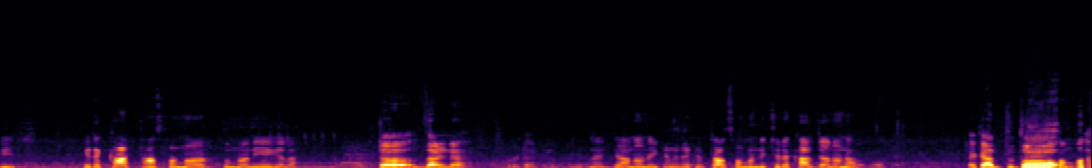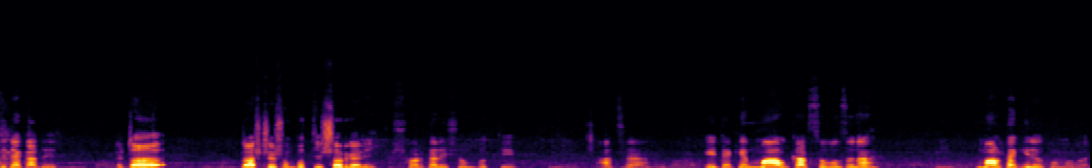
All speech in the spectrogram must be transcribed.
বিশ। এটা কার ট্রান্সফরমার তোমরা নিয়ে গেলা? এটা জানি না ওটা। না জানো না এখানে যে ট্রান্সফরমার নিচ্ছে এটা কার জানো না? এখান তো তো সম্পত্তিটা কাদের? এটা রাষ্ট্রীয় সম্পত্তি সরকারি। সরকারি সম্পত্তি। আচ্ছা এটাকে মাল কাটছো বলছো না? মালটা কীরকম আবার?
